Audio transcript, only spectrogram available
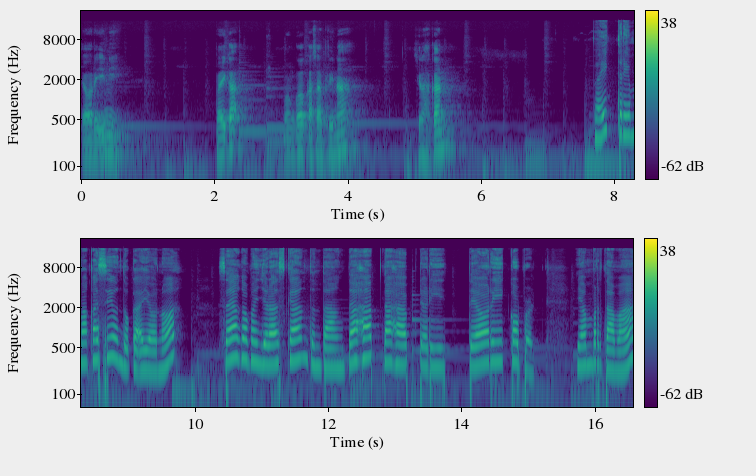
teori ini baik kak monggo kak Sabrina silahkan baik terima kasih untuk kak Yono saya akan menjelaskan tentang tahap-tahap dari teori Colbert. Yang pertama,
